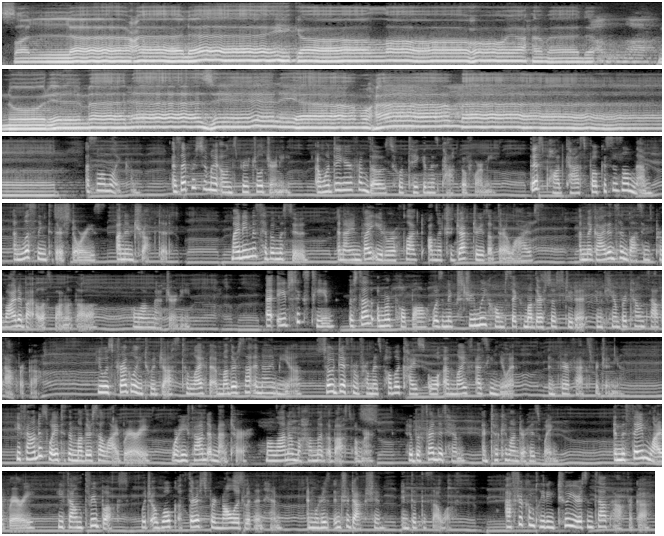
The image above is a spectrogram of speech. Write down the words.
صلى عليك الله يا حمد نور المنازل يا محمد Assalamu alaikum. As I pursue my own spiritual journey, I want to hear from those who have taken this path before me. This podcast focuses on them and listening to their stories uninterrupted. My name is Hebah Masood, and I invite you to reflect on the trajectories of their lives and the guidance and blessings provided by Allah subhanahu wa ta'ala along that journey. At age 16, Ustadh Omar Popal was an extremely homesick Madrasa student in Campertown, South Africa. He was struggling to adjust to life at Madrasa In'aamiyya, so different from his public high school and life as he knew it in Fairfax, Virginia. He found his way to the Madrasa library, where he found a mentor, Maulana Muhammad Abbas Omar, who befriended him and took him under his wing. In the same library, he found three books which awoke a thirst for knowledge within him and were his introduction into Tasawwuf. After completing two years in South Africa,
